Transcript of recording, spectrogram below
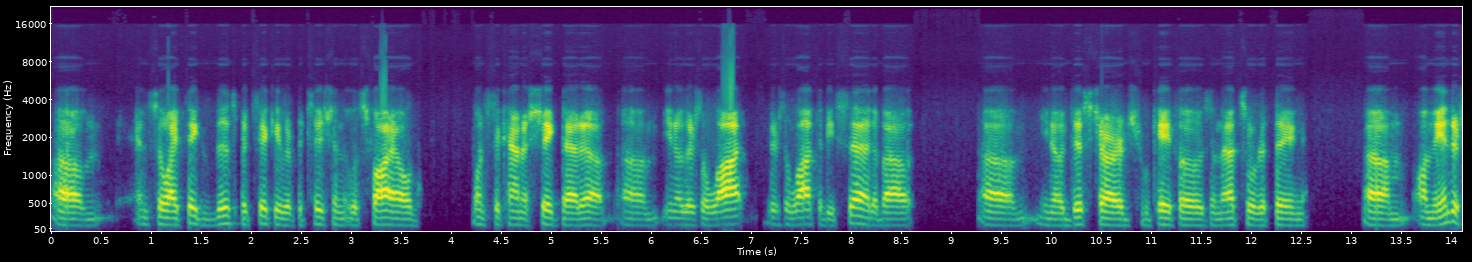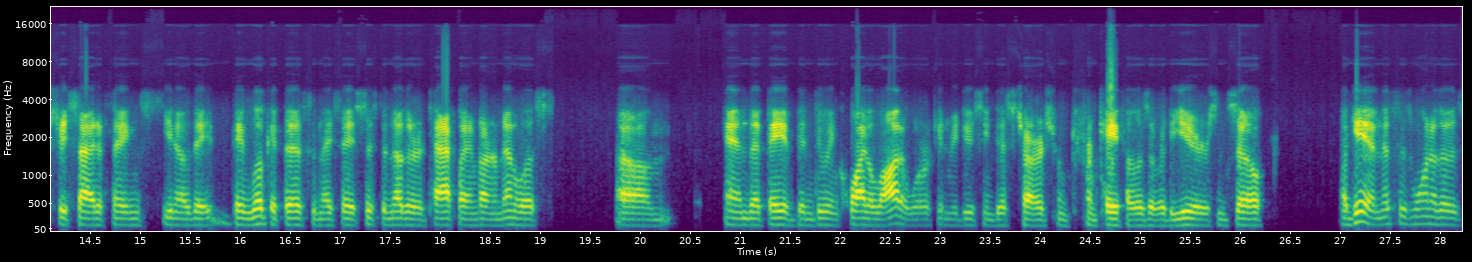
Um, and so I think this particular petition that was filed wants to kind of shake that up. Um, you know, there's a lot there's a lot to be said about um, you know discharge from CAFOs and that sort of thing. Um, on the industry side of things, you know, they they look at this and they say it's just another attack by environmentalists, um, and that they have been doing quite a lot of work in reducing discharge from from CAFOs over the years. And so, again, this is one of those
